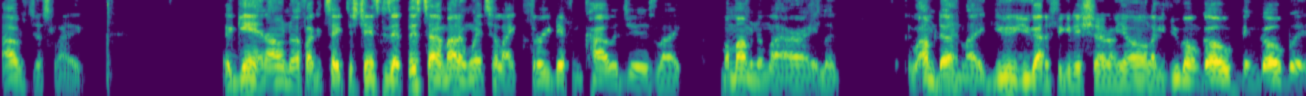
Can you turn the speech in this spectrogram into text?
I was just like, again, I don't know if I could take this chance because at this time I done went to like three different colleges. Like my mom and them, like, all right, look, I'm done. Like you, you got to figure this shit out on your own. Like if you gonna go, then go. But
